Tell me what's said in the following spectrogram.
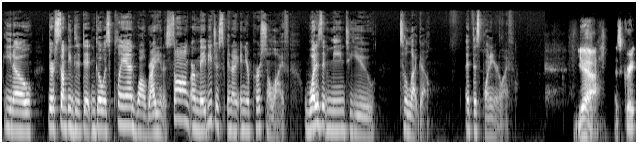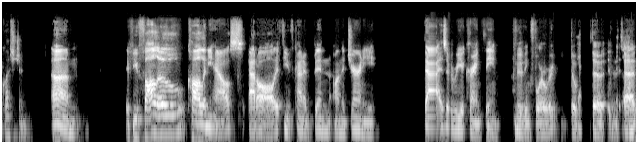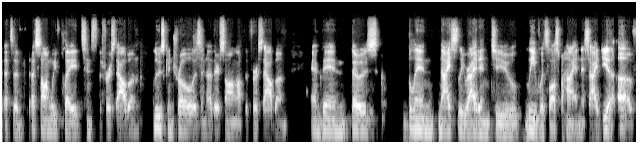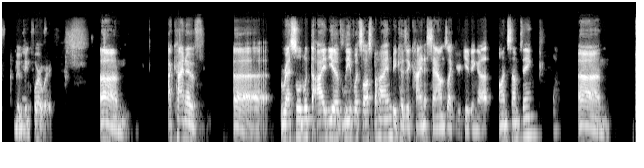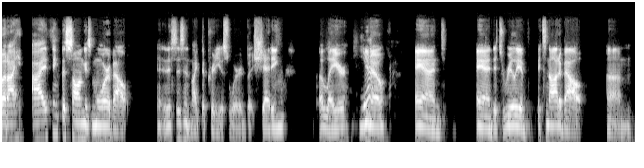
you know, there's something that didn't go as planned while writing a song, or maybe just in, a, in your personal life, what does it mean to you to let go at this point in your life? Yeah, that's a great question. Um, if you follow Colony House at all, if you've kind of been on the journey, that is a reoccurring theme. moving forward. The Yeah. the uh, that's a, a song we've played since the first album. Lose Control is another song off the first album, and then those blend nicely right into Leave What's Lost Behind. This idea of moving forward. Um, I kind of uh, wrestled with the idea of leave what's lost behind because it kind of sounds like you're giving up on something. Um, but I I think the song is more about this isn't like the prettiest word, but shedding a layer, Yeah. you know, and and it's really a, it's not about um,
